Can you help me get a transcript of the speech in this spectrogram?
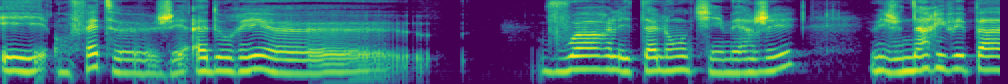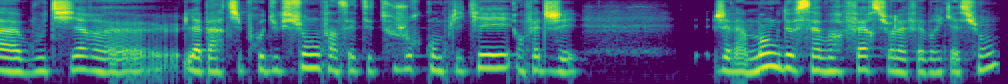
Et en fait, euh, j'ai adoré voir les talents qui émergeaient mais je n'arrivais pas à aboutir euh, la partie production. Enfin, c'était toujours compliqué. En fait, j'avais un manque de savoir-faire sur la fabrication.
